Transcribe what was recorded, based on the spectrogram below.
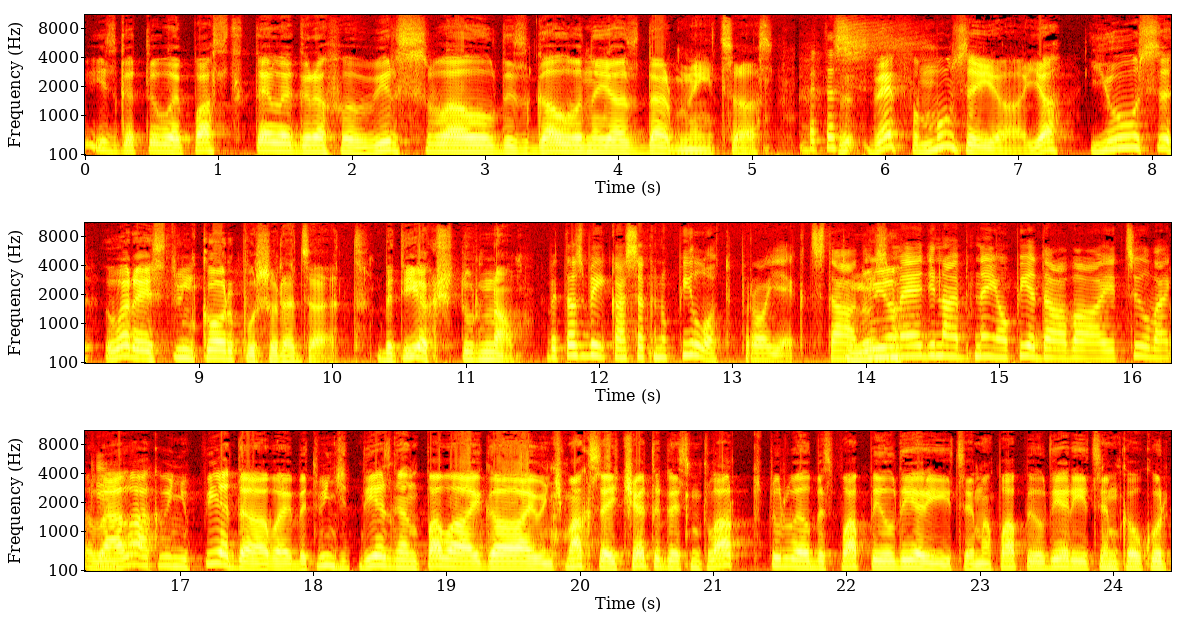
izgatavoja pasta telegrafa virsvaldes galvenajās darbnīcās. Bet tas Vefa muzejā, ja jūs varēsiet viņu korpusu redzēt, bet iekšā tur nav. Bet tas bija, kā saka, nu, pilotu projekts. Tā Nu, jā. izmēģināja, bet ne jau piedāvāja cilvēkiem. Vēlāk viņu piedāvāja, bet viņš diezgan pavāji gāja. Viņš maksāja 40 latu, tur vēl bez papildu ierīcēm. Ar papildu ierīcēm kaut kur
